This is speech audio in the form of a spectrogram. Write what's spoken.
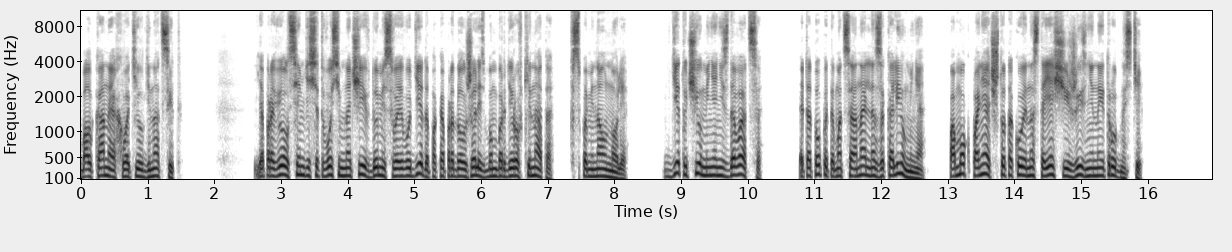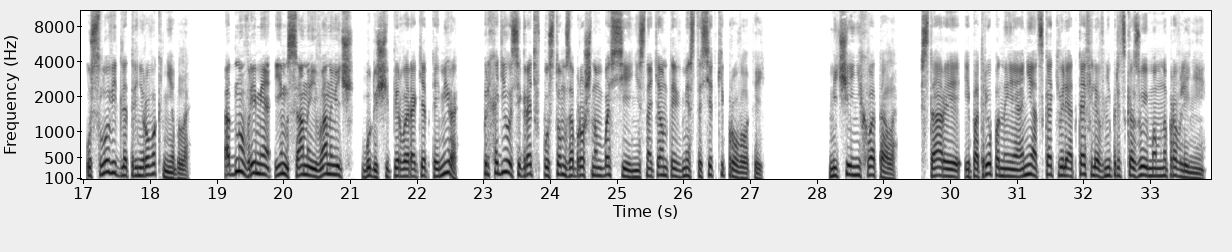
Балканы охватил геноцид. Я провел 78 ночей в доме своего деда, пока продолжались бомбардировки НАТО, вспоминал Ноли. Дед учил меня не сдаваться. Этот опыт эмоционально закалил меня, помог понять, что такое настоящие жизненные трудности. Условий для тренировок не было. Одно время им с Анной Иванович, будущей первой ракеткой мира, приходилось играть в пустом заброшенном бассейне с натянутой вместо сетки проволокой. Мечей не хватало. Старые и потрепанные, они отскакивали от кафеля в непредсказуемом направлении.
